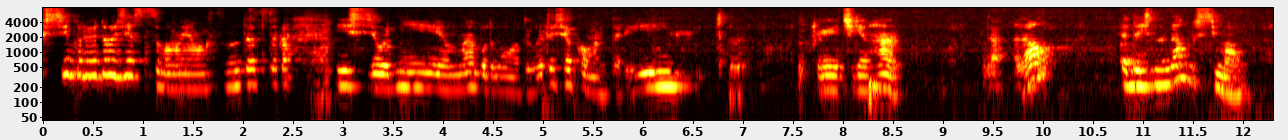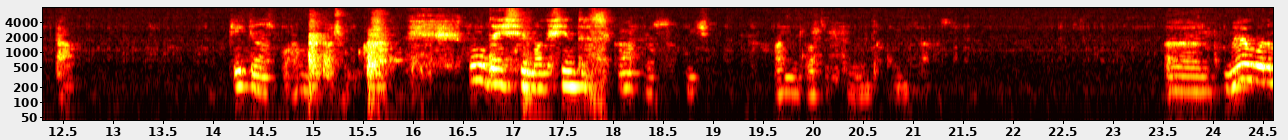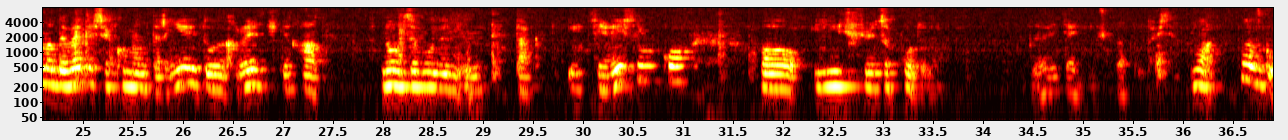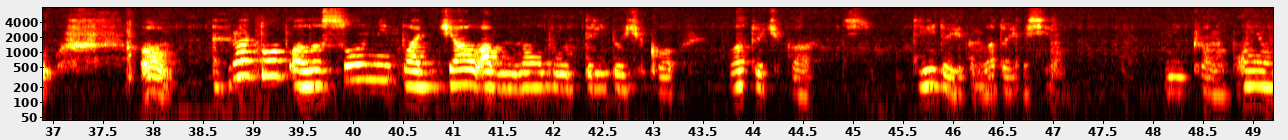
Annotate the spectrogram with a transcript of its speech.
Всім привіт, друзі! З вами я Максим Тецика. І сьогодні ми будемо дивитися коментарі від Чінган. Так, да? Я десь недавно знімав. Так. Тільки на першому каналі. Ну, десь Максим Тецика просто вічно. А не просто на такому зараз. Е, Ми будемо дивитися коментарі до гри Ну, це буде м, так интересненько о, и. Навіть я чуть запутався. Ну ладно, let's go. О, гра топ, але Sony почав обнову 3.2.3.2.7. Нічого не понял.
